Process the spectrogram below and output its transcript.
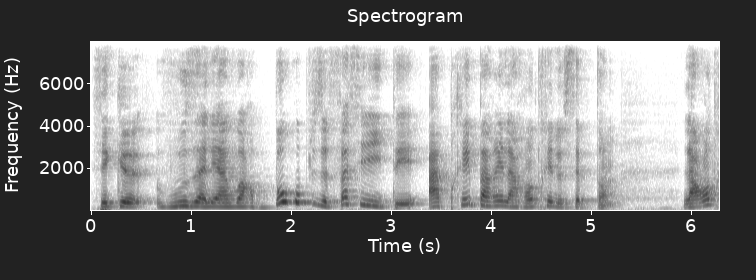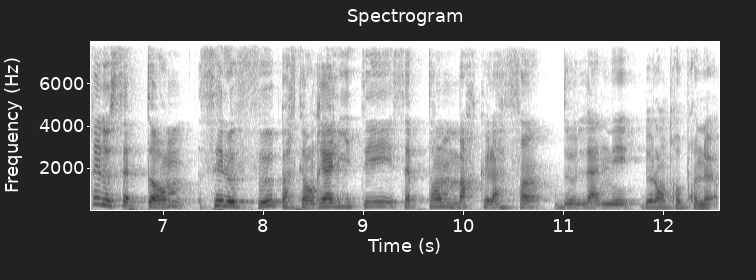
c'est que vous allez avoir beaucoup plus de facilité à préparer la rentrée de septembre. La rentrée de septembre, c'est le feu parce qu'en réalité, septembre marque la fin de l'année de l'entrepreneur.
